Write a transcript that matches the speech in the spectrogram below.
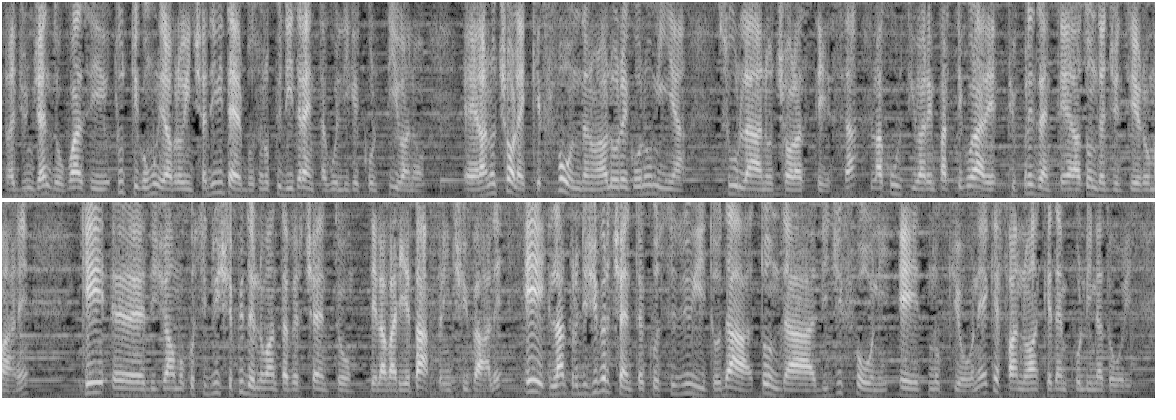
raggiungendo quasi tutti i comuni della provincia di Viterbo, sono più di 30 quelli che coltivano eh, la nocciola e che fondano la loro economia sulla nocciola stessa. La cultivar in particolare più presente è la tonda gentile romane, che eh, diciamo, costituisce più del 90% della varietà principale e l'altro 10% è costituito da tonda di giffoni e nocchione che fanno anche da impollinatori.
